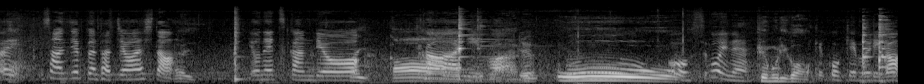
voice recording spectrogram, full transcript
はい30分経ちました。はい。余熱完了、はい。カーニバル。おおおすごいね。煙が。結構煙が。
